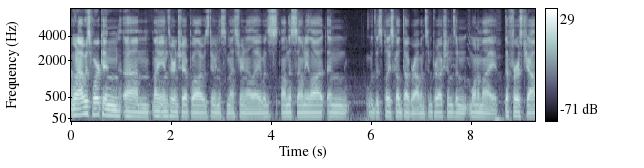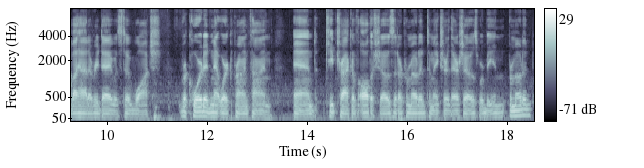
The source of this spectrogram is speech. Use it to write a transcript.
When I was working um, my internship while I was doing a semester in LA was on the Sony lot and with this place called Doug Robinson Productions and one of my the first job I had every day was to watch recorded network prime time and keep track of all the shows that are promoted to make sure their shows were being promoted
